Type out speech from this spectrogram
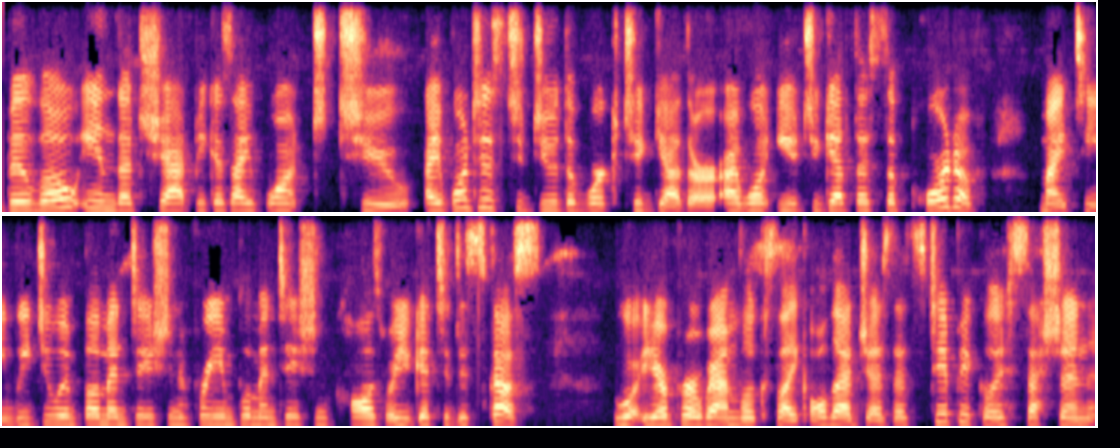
below in the chat because I want to I want us to do the work together. I want you to get the support of my team. We do implementation free implementation calls where you get to discuss what your program looks like, all that jazz. That's typically session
